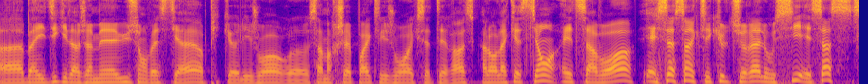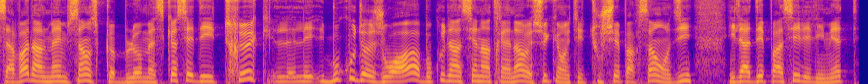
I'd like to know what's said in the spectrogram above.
Euh, ben, il dit qu'il n'a jamais eu son vestiaire, puis que les joueurs, ça marchait pas avec les joueurs, etc. Alors la question est de savoir, et ça c'est culturel aussi, et ça, ça va dans le même sens que Blum. Est-ce que c'est des trucs, beaucoup de joueurs, beaucoup d'anciens entraîneurs et ceux qui ont été touchés par ça ont dit il a dépassé les limites,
